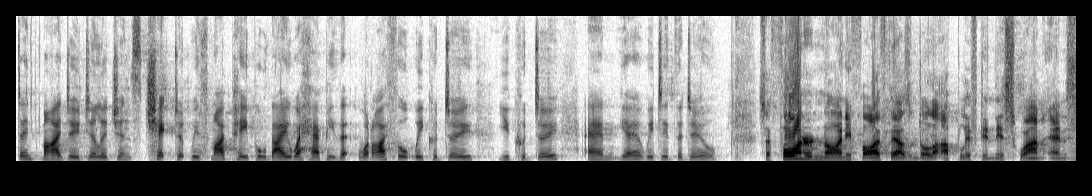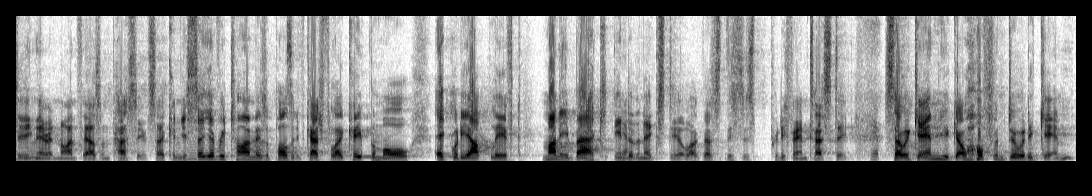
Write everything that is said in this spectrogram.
did my due diligence, checked it with my people. They were happy that what I thought we could do, you could do. And yeah, we did the deal. So $495,000 uplift in this one and mm-hmm. sitting there at 9,000 passive. So can mm-hmm. you see every time there's a positive cash flow, keep them all, equity uplift, money back into yep. the next deal. Like that's, this is pretty fantastic. Yep. So again, you go off and do it again.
